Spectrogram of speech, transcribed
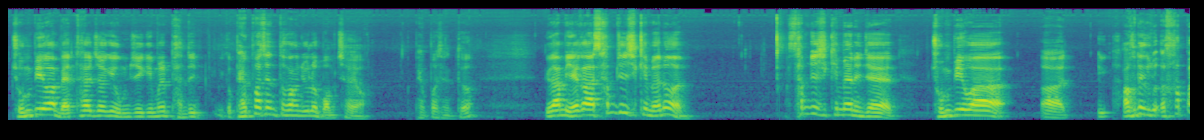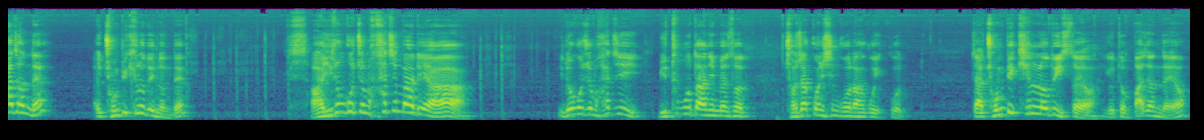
좀비와 메탈적인 움직임을 반드 100% 확률로 멈춰요. 100%. 그다음에 얘가 삼진시키면은 삼진시키면 이제 좀비와 아, 이- 아 근데 하 빠졌네? 아, 좀비 킬러도 있는데? 아 이런 거 좀 하지 말이야. 이런 거 좀 하지. 유튜브 다니면서 저작권 신고나 하고 있고. 자 좀비 킬러도 있어요. 이거 좀 빠졌네요.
